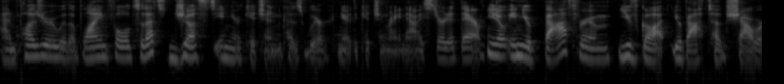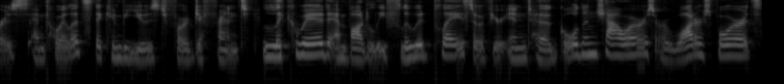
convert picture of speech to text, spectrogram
and pleasure with a blindfold. So that's just in your kitchen because we're near the kitchen right now. I started there. You know, in your bathroom, you've got your bathtub showers and toilets that can be used for different liquid and bodily fluid play. So if you're into golden showers or water sports,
